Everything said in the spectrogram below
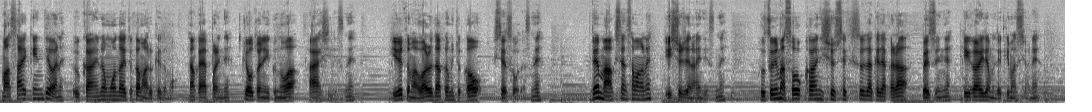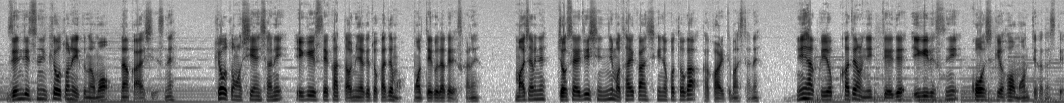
まあ最近ではね、迂回の問題とかもあるけども、なんかやっぱりね、京都に行くのは怪しいですね。いるとまあ悪巧みとかをしてそうですね。でも、アクション様がね、一緒じゃないんですね。普通にまあ総会に出席するだけだから別にね日帰りでもできますよね。前日に京都に行くのもなんか怪しいですね。京都の支援者にイギリスで買ったお土産とかでも持っていくだけですかね。まあちなみにね女性自身にも戴冠式のことが書かれてましたね。2泊4日での日程でイギリスに公式訪問って形で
